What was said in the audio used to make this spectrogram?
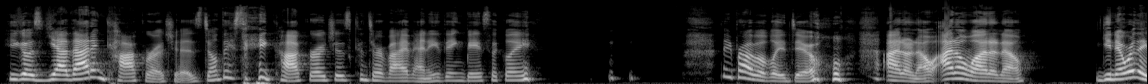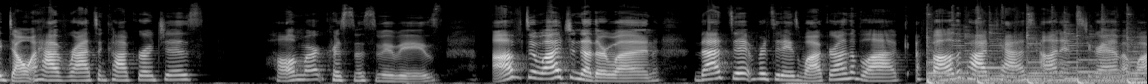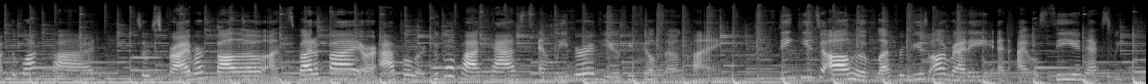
He goes, Yeah, that and cockroaches. Don't they say cockroaches can survive anything, basically? they probably do. I don't know. I don't want to know. You know where they don't have rats and cockroaches? Hallmark Christmas movies. Off to watch another one. That's it for today's Walk Around the Block. Follow the podcast on Instagram at Walk the Block Pod. Subscribe or follow on Spotify or Apple or Google Podcasts and leave a review if you feel so inclined. Thank you to all who have left reviews already, and I will see you next week.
